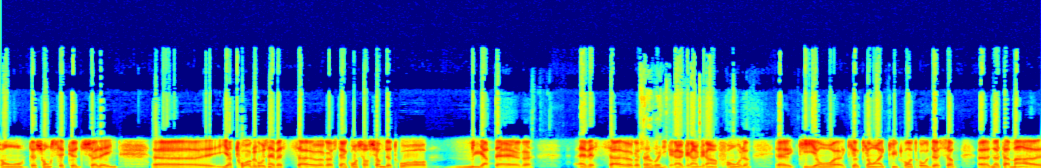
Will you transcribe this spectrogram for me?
son de son Cirque du Soleil, euh, il y a trois gros investisseurs. C'est un consortium de trois milliardaires investisseurs, Ah oui? des grands, grands, grands fonds là, euh, qui ont euh, qui, qui ont acquis le contrôle de ça, Euh, notamment euh,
